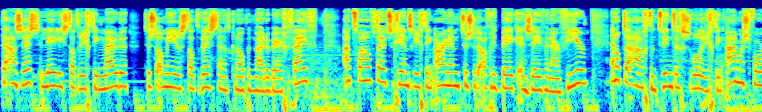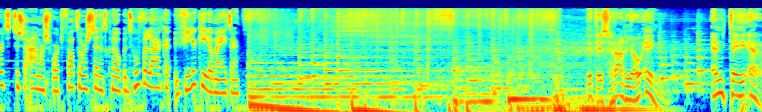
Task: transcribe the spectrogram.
De A6 Lelystad richting Muiden. Tussen Almere Stad West en het knooppunt Muidenberg 5. A12 Duitse grens richting Arnhem. Tussen de Afrit Beek en Zevenaar 4. En op de A28 Zwolle richting Amersfoort. Tussen Amersfoort Vathorst en het knooppunt Hoevelaken 4 kilometer. Dit is Radio 1. NTR.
